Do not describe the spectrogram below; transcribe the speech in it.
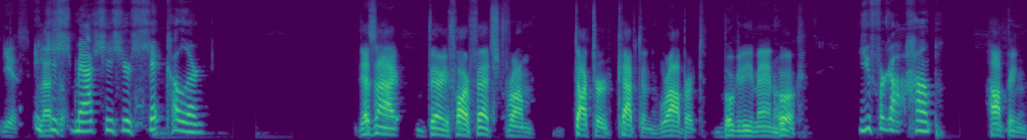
Yes. It Plus, just matches your shit color. That's not very far fetched from Dr. Captain Robert Boogeyman Hook, You forgot hump. humping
